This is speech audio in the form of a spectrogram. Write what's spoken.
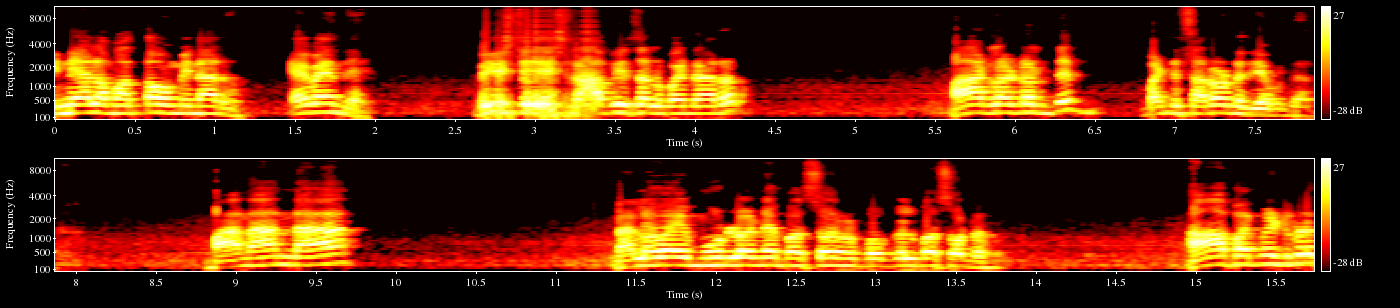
ఇండియాలో మొత్తం అమ్మినారు. ఏమైంది? రిజిస్టర్ చేసిన ఆఫీసర్లు పోయినారు. మాట్లాడుతుంటే బండి సరౌండ్ చేయమంటారు మా నాన్న నలభై మూడులోనే బస్సు ఓనర్ బొగ్గులు బస్సు ఓనరు. ఆ పర్మిట్ కూడా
